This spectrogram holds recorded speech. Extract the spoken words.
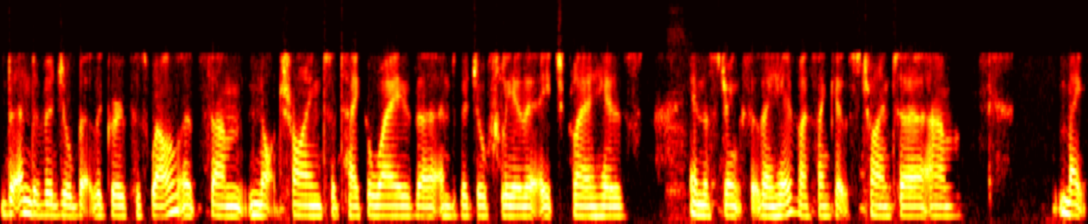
the individual but the group as well. It's um, not trying to take away the individual flair that each player has and the strengths that they have. I think it's trying to um, make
